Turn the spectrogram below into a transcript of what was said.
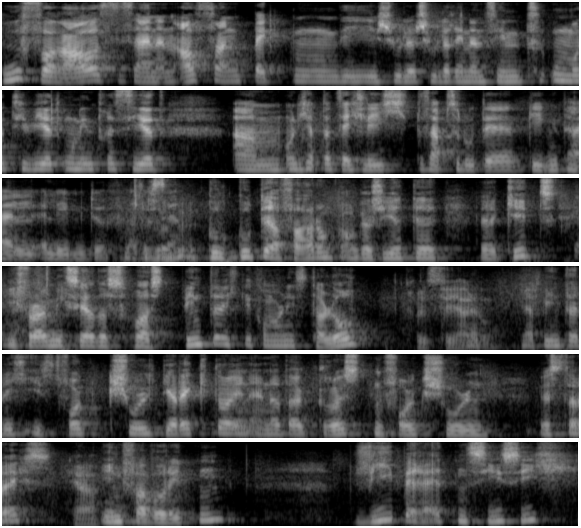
Ruf voraus. Sie seien ein Auffangbecken, die Schüler, Schülerinnen sind unmotiviert, uninteressiert. Ähm, und ich habe tatsächlich das absolute Gegenteil erleben dürfen. Also, also gute Erfahrung, engagierte äh, Kids. Ich freue mich sehr, dass Horst Pinterich gekommen ist. Hallo. Grüß Sie, hallo. Herr Pinterich ist Volksschuldirektor in einer der größten Volksschulen Österreichs, ja. in Favoriten. Wie bereiten Sie sich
